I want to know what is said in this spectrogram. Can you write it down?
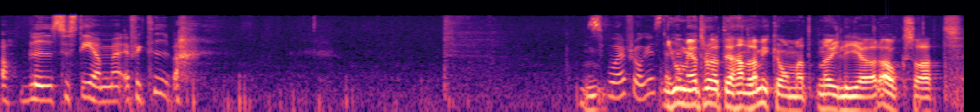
ja, bli systemeffektiva? Svåra frågor istället. Jo, men jag tror att det handlar mycket om att möjliggöra också att,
